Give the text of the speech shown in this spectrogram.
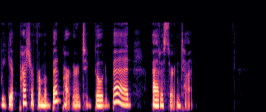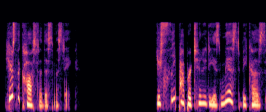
we get pressure from a bed partner to go to bed at a certain time. Here's the cost of this mistake your sleep opportunity is missed because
